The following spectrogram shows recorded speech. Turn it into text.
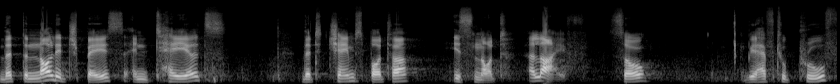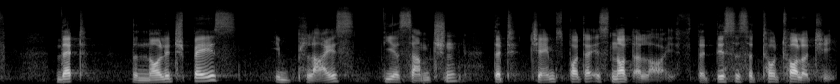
that the knowledge base entails that James Potter is not alive. So we have to prove that the knowledge base implies the assumption that James Potter is not alive, that this is a tautology.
